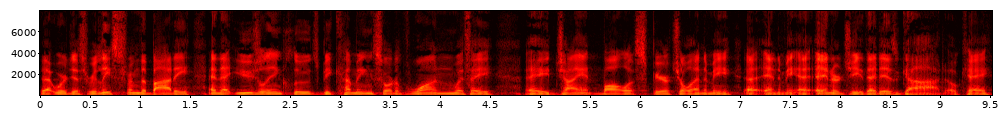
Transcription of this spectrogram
that we're just released from the body, and that usually includes becoming sort of one with a, a giant ball of spiritual enemy, uh, enemy uh, energy that is God, okay?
